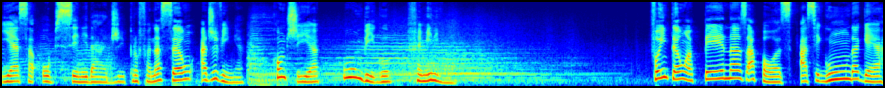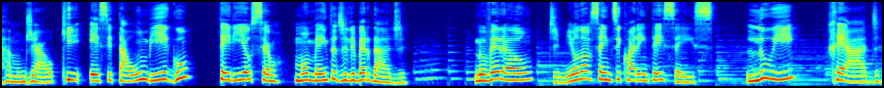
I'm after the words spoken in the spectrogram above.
E essa obscenidade e profanação, adivinha, continha um umbigo feminino. Foi então apenas após a Segunda Guerra Mundial que esse tal umbigo teria o seu momento de liberdade. No verão de 1946, Louis Read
